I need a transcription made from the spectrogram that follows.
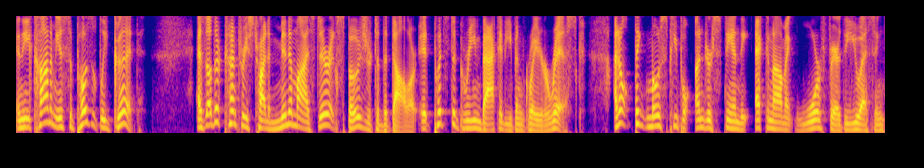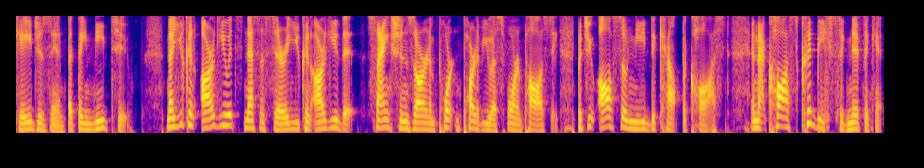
and the economy is supposedly good. As other countries try to minimize their exposure to the dollar, it puts the greenback at even greater risk. I don't think most people understand the economic warfare the US engages in, but they need to. Now, you can argue it's necessary. You can argue that sanctions are an important part of U.S. foreign policy, but you also need to count the cost, and that cost could be significant.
